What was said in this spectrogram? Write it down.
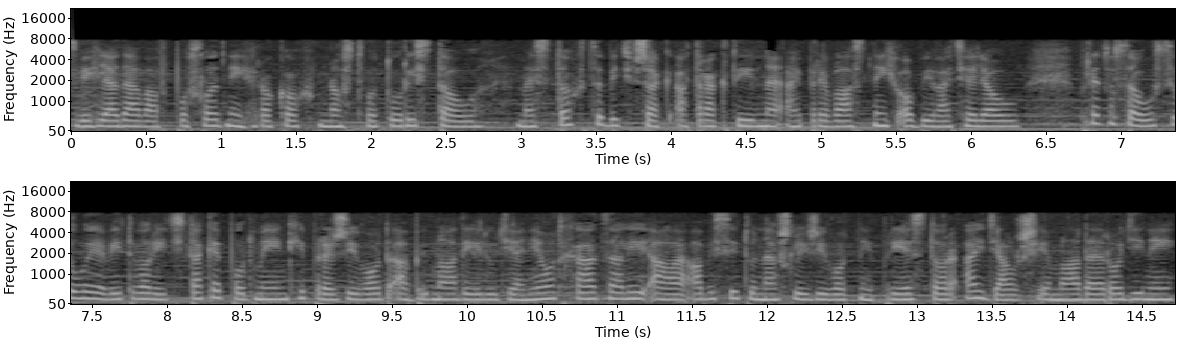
Ves vyhľadáva v posledných rokoch množstvo turistov. Mesto chce byť však atraktívne aj pre vlastných obyvateľov. Preto sa usiluje vytvoriť také podmienky pre život, aby mladí ľudia neodchádzali, ale aby si tu našli životný priestor aj ďalšie mladé rodiny.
